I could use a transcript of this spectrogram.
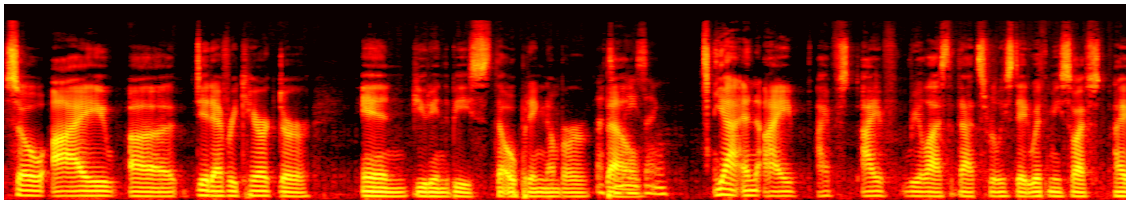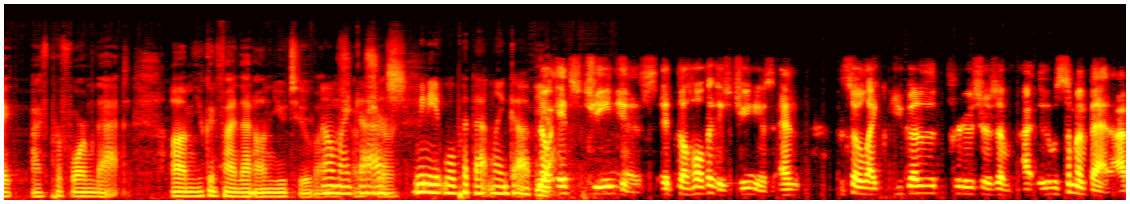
So I, uh, did every character in Beauty and the Beast, the opening number, That's Belle amazing. yeah and i i've i've realized that that's really stayed with me so i've I, i've performed that um you can find that on youtube I'm- oh my I'm sure. gosh. We need we'll put that link up. No, Yeah. it's genius. It the whole thing is genius. And so, like, you go to the producers of it was some event. I,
